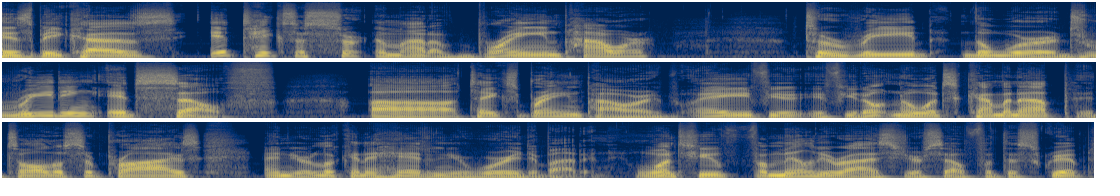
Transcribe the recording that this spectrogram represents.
is because it takes a certain amount of brain power to read the words. Reading itself uh, takes brain power. A, if you if you don't know what's coming up, it's all a surprise, and you're looking ahead and you're worried about it. Once you've familiarized yourself with the script,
